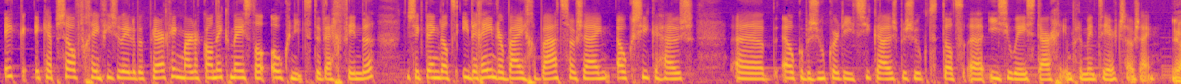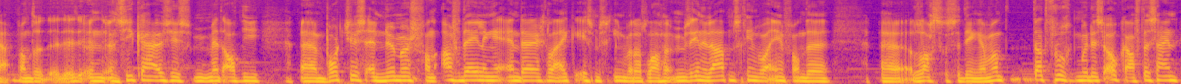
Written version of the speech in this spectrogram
ik, ik heb zelf geen visuele beperking, maar daar kan ik meestal ook niet de weg vinden. Dus ik denk dat iedereen erbij gebaat zou zijn. Elk ziekenhuis, eh, elke bezoeker die het ziekenhuis bezoekt, dat eh EasyWays daar geïmplementeerd zou zijn. Ja, want eh, een, een ziekenhuis is met al die bordjes en nummers van afdelingen en dergelijke... is misschien wel het la- is inderdaad misschien wel een van de eh, lastigste dingen. Want dat vroeg ik me dus ook af. Er zijn,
